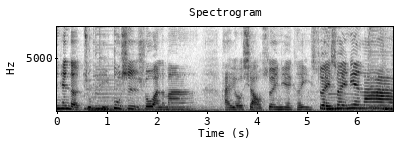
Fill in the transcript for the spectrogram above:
今天的主题故事说完了吗？还有小碎念可以碎碎念啦。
